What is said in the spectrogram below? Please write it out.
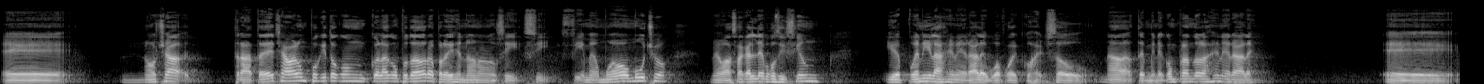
Eh, no traté de chavar un poquito con, la computadora, pero dije, no, no, no, si, sí, si me muevo mucho, me va a sacar de posición y después ni las generales voy a poder coger. So, nada, terminé comprando las generales. Eh,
